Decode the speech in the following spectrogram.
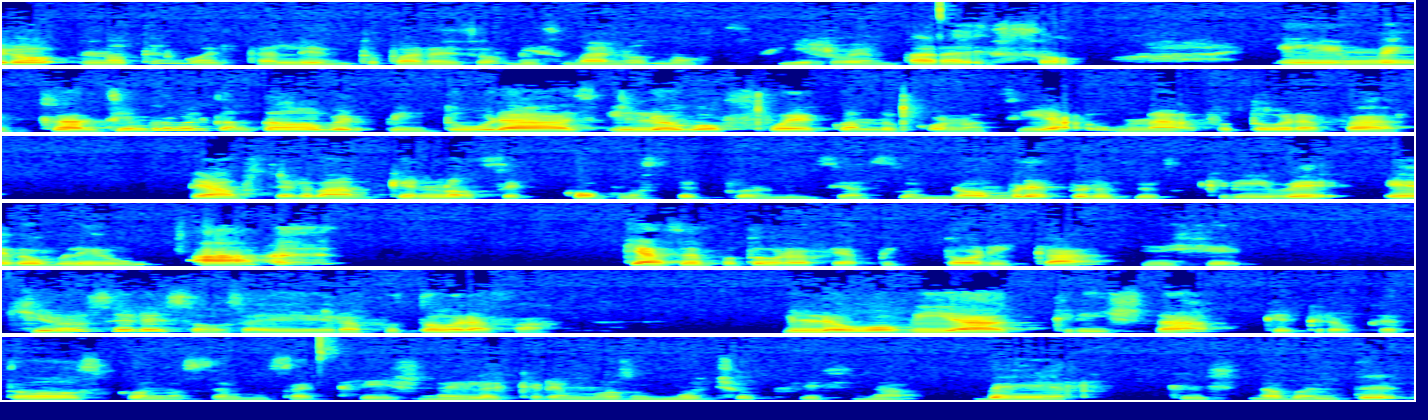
pero no tengo el talento para eso, mis manos no sirven para eso. Y me encanta, siempre me ha encantado ver pinturas y luego fue cuando conocí a una fotógrafa de Ámsterdam, que no sé cómo se pronuncia su nombre, pero se escribe EWA, que hace fotografía pictórica. Y dije, quiero hacer eso, o sea, yo era fotógrafa. Y luego vi a Krishna, que creo que todos conocemos a Krishna y le queremos mucho, Krishna, ver Krishna Valdez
